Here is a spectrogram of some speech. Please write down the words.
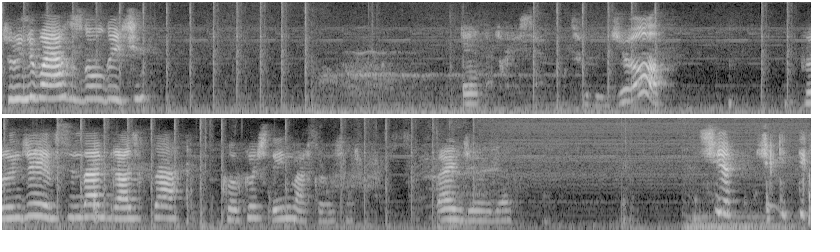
Turuncu bayağı hızlı olduğu için. Evet arkadaşlar turuncu. Turuncu hepsinden birazcık daha korkunç değil mi arkadaşlar? Bence öyle. Şu, şu gittik,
